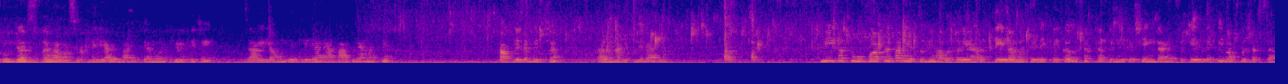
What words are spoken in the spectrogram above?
खूप जास्त हवा सुटलेली आहे पाय त्यामुळे खिडकीची जाळी लावून घेतलेली आहे. आता आपल्यामध्ये कापलेल्या मिरच्या घालून घेतलेल्या आहे. मी इथं तूप वापरत आहे. तुम्ही हवं तर या तेलामध्ये देखील करू शकता. तुम्ही ते शेंगदाण्याचं तेल देखील वापरू शकता.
